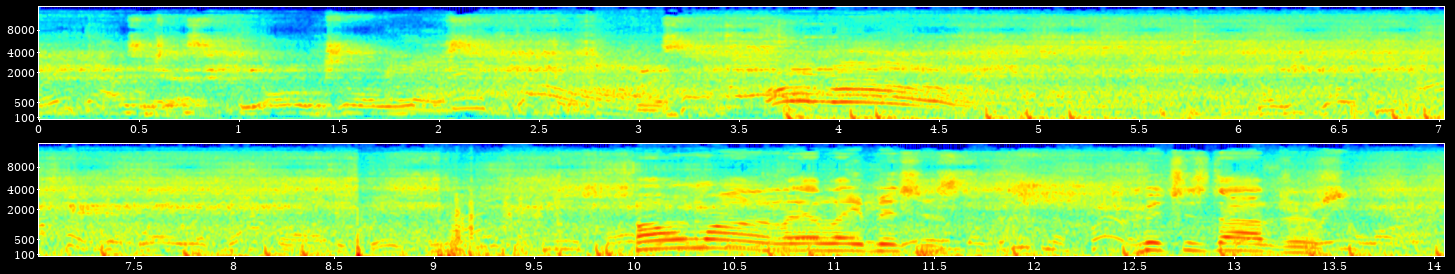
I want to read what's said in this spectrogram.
Way back I suggest we all draw And lots. Home year. LA bitches. Bitches Dodgers. 3-1.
